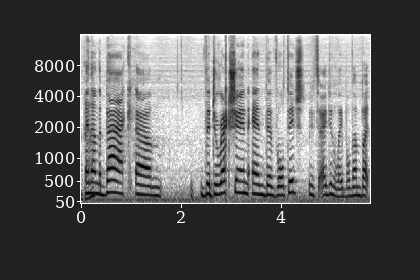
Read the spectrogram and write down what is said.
Okay. And on the back, um, the direction and the voltage i didn't label them but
